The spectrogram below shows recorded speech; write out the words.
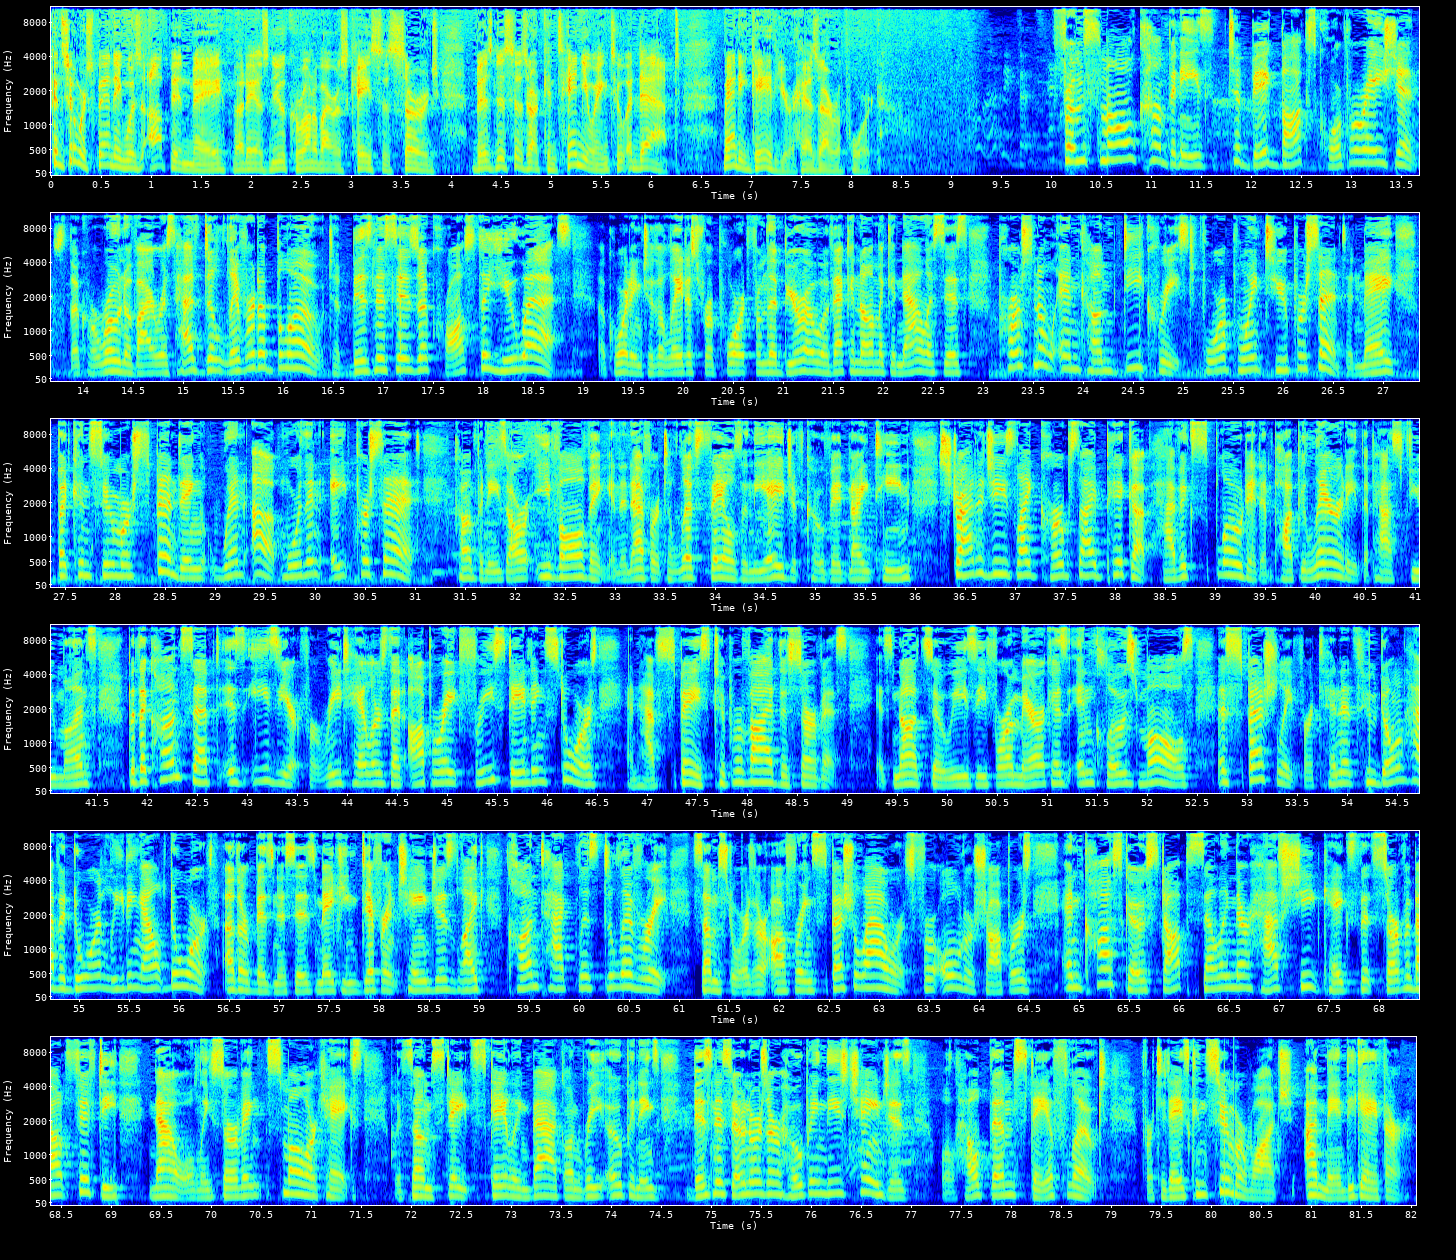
Consumer spending was up in May, but as new coronavirus cases surge, businesses are continuing to adapt. Mandy Gaither has our report. From small companies to big box corporations, the coronavirus has delivered a blow to businesses across the U.S. According to the latest report from the Bureau of Economic Analysis, personal income decreased 4.2% in May, but consumer spending went up more than 8%. Companies are evolving in an effort to lift sales in the age of COVID 19. Strategies like curbside pickup have exploded in popularity the past few months, but the concept is easier for retailers that operate freestanding stores and have space to provide the service. It's not so easy for America's enclosed malls, especially for tenants who don't have a door leading outdoors. Other businesses making different changes like contactless delivery. Some stores are offering special hours for older shoppers, and Costco stopped selling their half sheet cakes that serve about 50, now only serving smaller cakes. With some states scaling back on reopenings, business owners are hoping these changes will help them stay afloat. For today's Consumer Watch, I'm Mandy Gaither.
